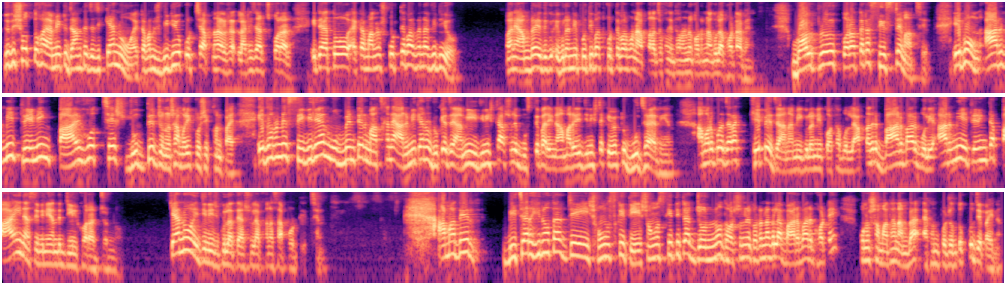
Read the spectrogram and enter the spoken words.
যদি সত্য হয়, আমি একটু জানতে চাই যে কেন একটা মানুষ ভিডিও করছে আপনারা লাঠিচার্জ করার? এটা এত একটা মানুষ করতে পারবে না ভিডিও মানে আমরা এগুলো নিয়ে প্রতিবাদ করতে পারব না। আপনারা যখন এই ধরনের ঘটনাগুলো ঘটাবেন। বল প্রয়োগ করার তো একটা সিস্টেম আছে। এবং আর্মি ট্রেনিং পায় হচ্ছে যুদ্ধের জন্য, সামরিক প্রশিক্ষণ পায়। এ ধরনের সিভিলিয়ান মুভমেন্টের মাঝখানে আর্মি কেন ঢুকে যায়? আমি এই জিনিসটা আসলে বুঝতে পারি না। আমার এই জিনিসটা কেউ একটু বুঝায় দিন আমার উপরে যারা খেপে যান, আমি এগুলো নিয়ে কথা বললে, আপনাদের বারবার বলি আর্মি এই ট্রেনিংটা পায় না সিভিলিয়ানদের ডিল করার জন্য। কেন এই জিনিসগুলাতে আসলে আপনারা সাপোর্ট দিচ্ছেন? আমাদের বিচারহীনতার যে সংস্কৃতি, এই সংস্কৃতিটার জন্য ধর্ষণের ঘটনাগুলো বারবার ঘটে, কোনো সমাধান আমরা এখন পর্যন্ত খুঁজে পাই না।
